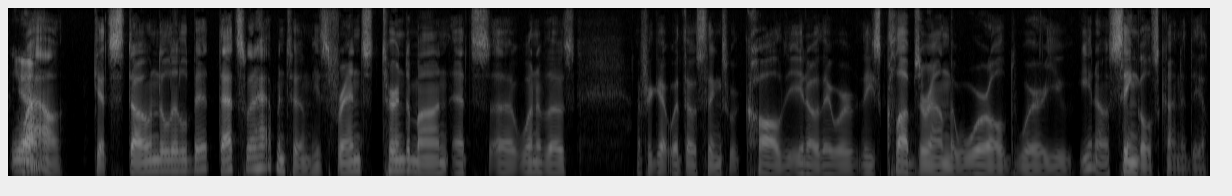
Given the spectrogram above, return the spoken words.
Yeah. Wow. Get stoned a little bit. That's what happened to him. His friends turned him on. It's uh, one of those. I forget what those things were called. You know, they were these clubs around the world where you, you know, singles kind of deal.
